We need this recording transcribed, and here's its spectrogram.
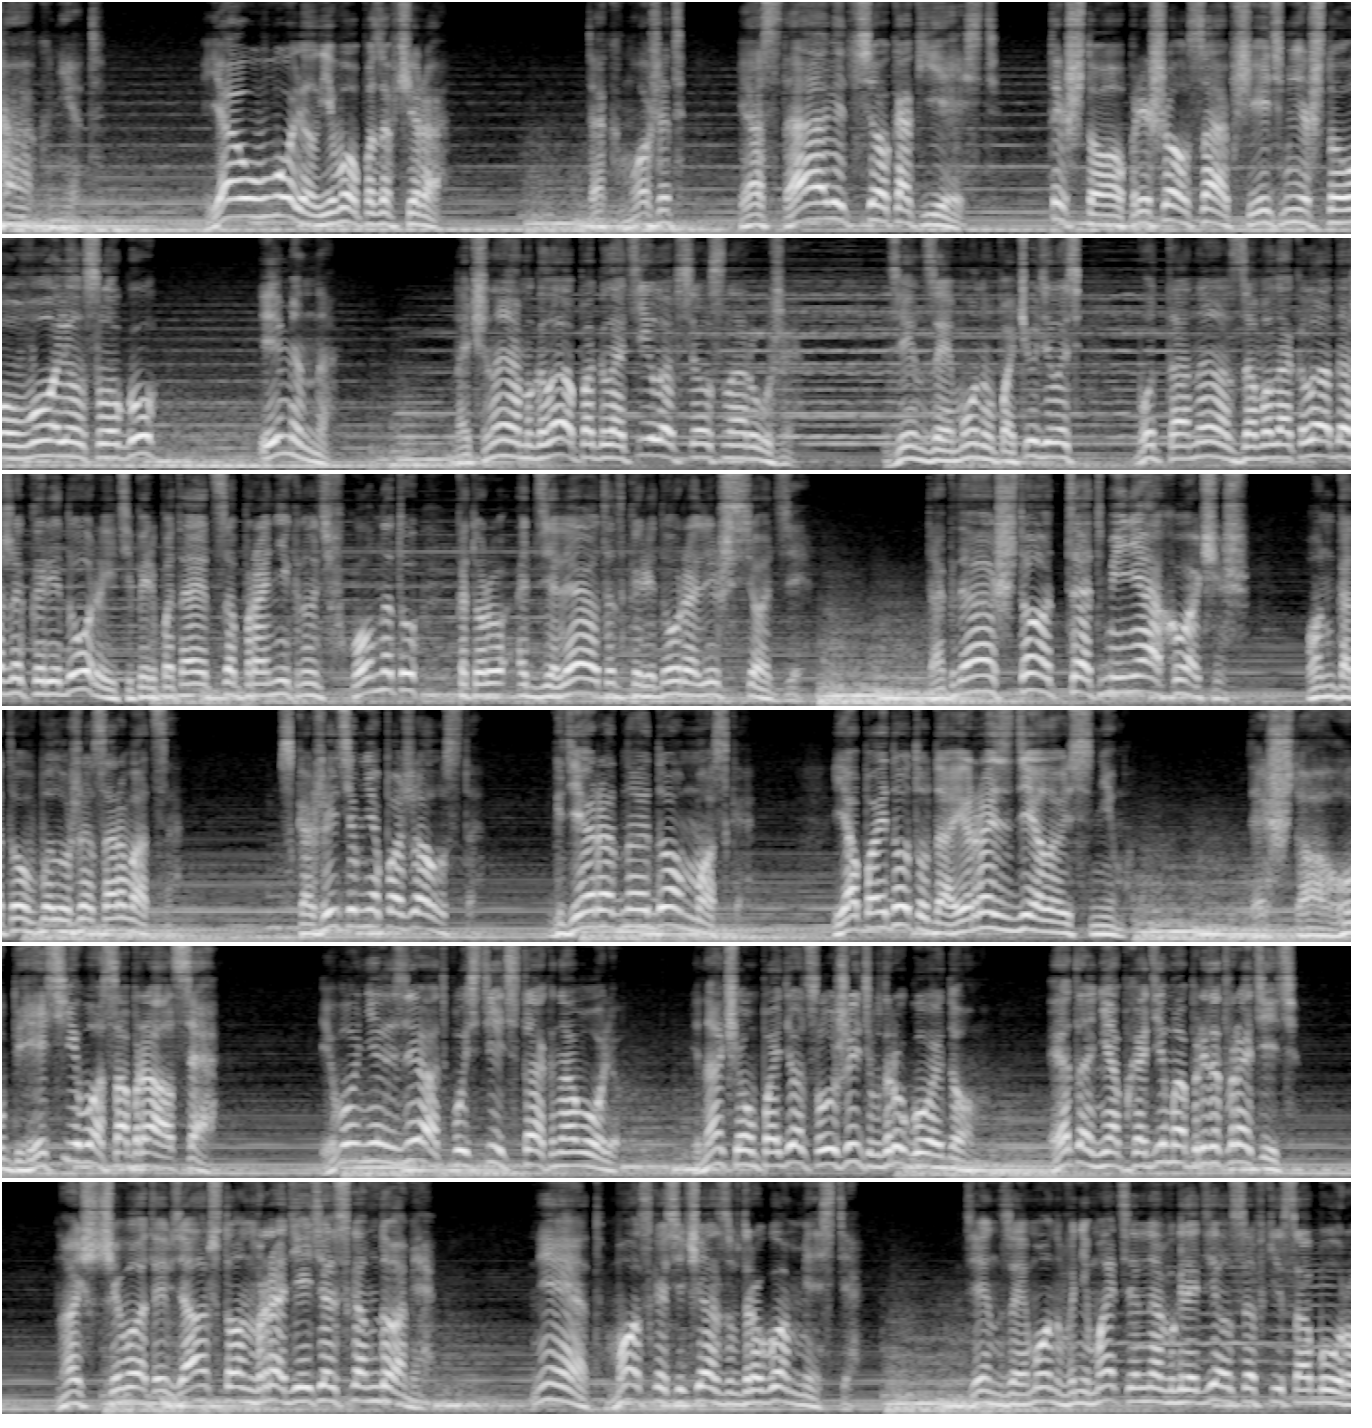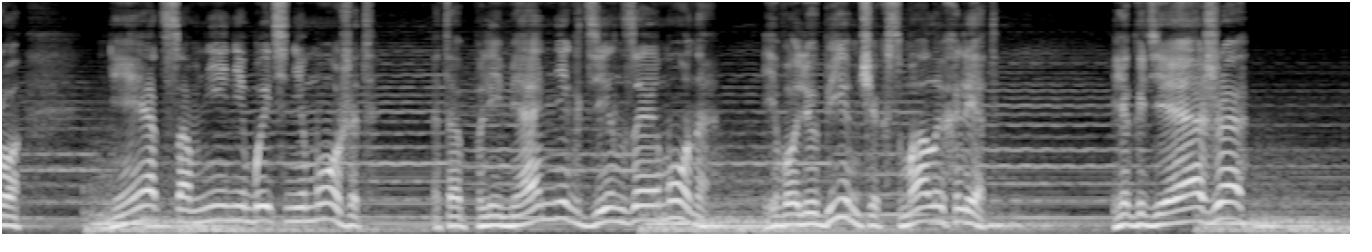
Как нет? Я уволил его позавчера. Так может и оставить все как есть? Ты что, пришел сообщить мне, что уволил слугу? Именно. Ночная мгла поглотила все снаружи. Дин Займону почудилось, будто она заволокла даже коридоры и теперь пытается проникнуть в комнату, которую отделяют от коридора лишь Сёдзи. «Тогда что ты от меня хочешь?» Он готов был уже сорваться. «Скажите мне, пожалуйста, где родной дом Моска? Я пойду туда и разделаюсь с ним». «Ты что, убить его собрался?» «Его нельзя отпустить так на волю, иначе он пойдет служить в другой дом. Это необходимо предотвратить». «Но с чего ты взял, что он в родительском доме?» «Нет, Моска сейчас в другом месте». Дин Займон внимательно вгляделся в Кисабуру. «Нет, сомнений быть не может. Это племянник Дин Займона, его любимчик с малых лет». «И где же?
